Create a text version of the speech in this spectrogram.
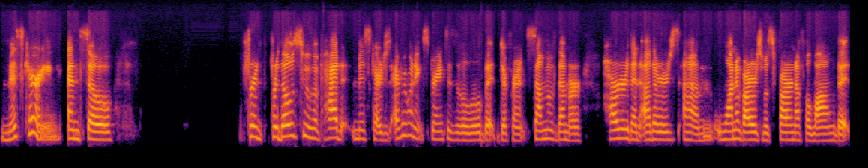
miscarrying. And so for for those who have had miscarriages everyone experiences it a little bit different. Some of them are harder than others. Um, one of ours was far enough along that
